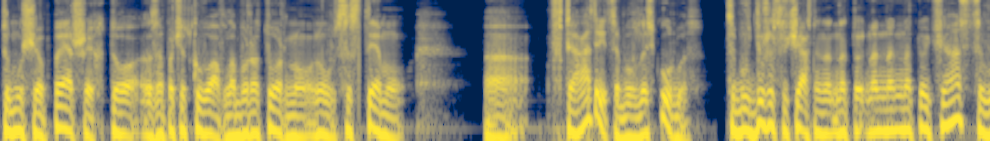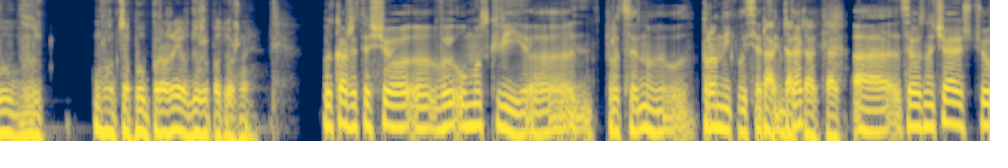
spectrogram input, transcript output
Тому що перший, хто започаткував лабораторну ну, систему е, в театрі, це був Лесь Курбас. Це був дуже сучасний на, на, на, на той час. Це був, ну, це був прорив дуже потужний. Ви кажете, що е, ви у Москві е, про це ну, прониклися Так, цим, так, так? так, так. А це означає, що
